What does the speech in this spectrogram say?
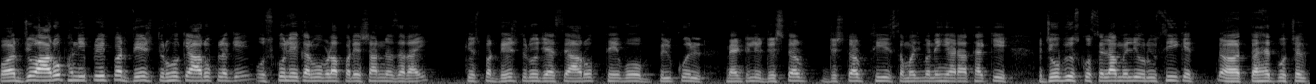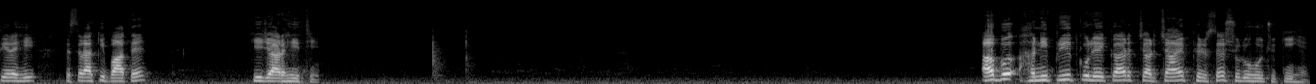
और जो आरोप हनीप्रीत पर देशद्रोह के आरोप लगे, उसको लेकर वो बड़ा परेशान नज़र आई कि उस पर देशद्रोह जैसे आरोप थे, वो बिल्कुल मेंटली डिस्टर्ब डिस्टर्ब थी। समझ में नहीं आ रहा था कि जो भी उसको सलाह मिली और उसी के तहत वो चलती रही। इस तरह की बातें की जा रही थी। अब हनीप्रीत को लेकर चर्चाएँ फिर से शुरू हो चुकी हैं।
